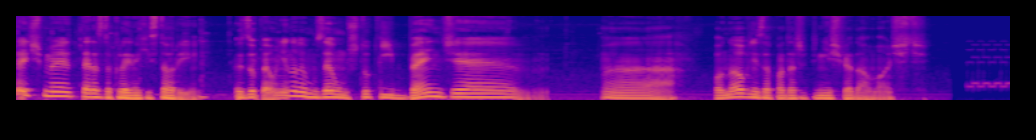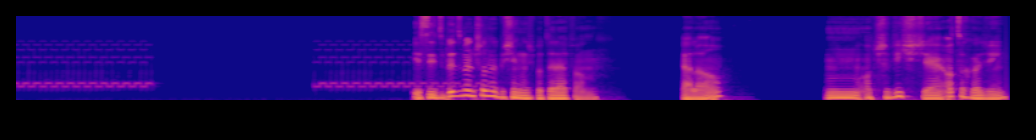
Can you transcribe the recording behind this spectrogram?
Przejdźmy teraz do kolejnej historii. Zupełnie nowe Muzeum Sztuki będzie... A, ponownie zapadasz w nieświadomość. Jesteś zbyt zmęczony, by sięgnąć po telefon. Halo? Mm, oczywiście. O co chodzi?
